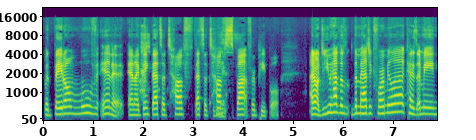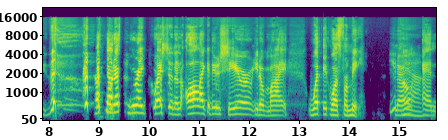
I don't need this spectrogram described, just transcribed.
but they don't move in it. And I think that's a tough, that's a tough yes. spot for people. I don't know. Do you have the, the magic formula? Because I mean, no, that's a great question. And all I could do is share, you know, my what it was for me, you know, yeah. and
